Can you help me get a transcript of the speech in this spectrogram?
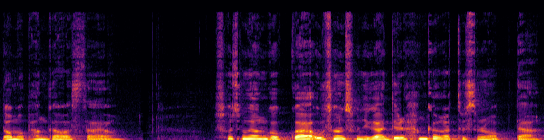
너무 반가웠어요. 소중한 것과 우선순위가 늘 한결같을 수는 없다.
